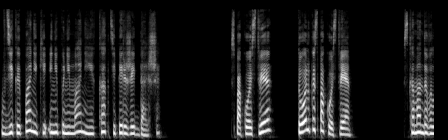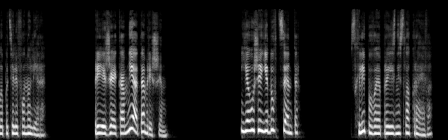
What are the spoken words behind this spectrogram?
в дикой панике и непонимании, как теперь жить дальше. «Спокойствие!» Только спокойствие!» Скомандовала по телефону Лера. «Приезжай ко мне, а там решим». «Я уже еду в центр», — схлипывая, произнесла Краева.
